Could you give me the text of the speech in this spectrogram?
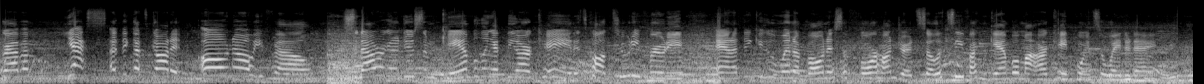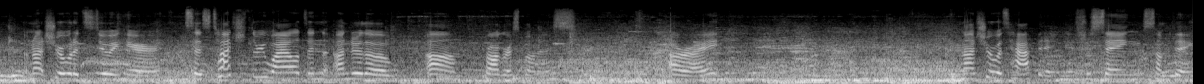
Grab him. Yes, I think that's got it. Oh no, he fell. So now we're gonna do some gambling at the arcade. It's called Tutti Frutti, and I think you can win a bonus of 400. So let's see if I can gamble my arcade points away today. I'm not sure what it's doing here. It says touch three wilds and under the um, progress bonus. All right. I'm not sure what's happening. It's just saying something.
